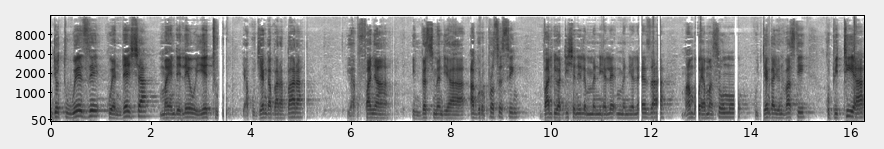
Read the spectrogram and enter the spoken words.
ndio tuweze kuendesha maendeleo yetu ya kujenga barabara, ya kufanya investment ya agro processing, value addition ile mmenieleza, mambo ya masomo, kujenga university kupitia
